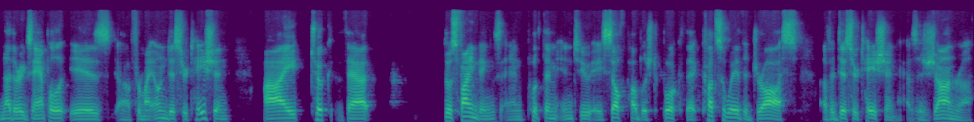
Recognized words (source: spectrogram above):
Another example is uh, for my own dissertation, I took that those findings and put them into a self-published book that cuts away the dross of a dissertation as a genre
